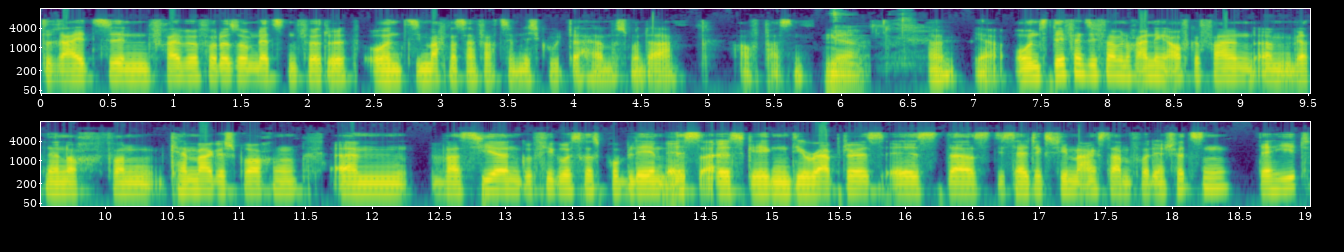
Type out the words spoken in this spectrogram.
13 Freiwürfe oder so im letzten Viertel und sie machen das einfach ziemlich gut. Daher muss man da aufpassen. Ja. Ähm, ja. Und defensiv war mir noch ein Ding aufgefallen. Ähm, wir hatten ja noch von Kemba gesprochen. Ähm, was hier ein viel größeres Problem ist als gegen die Raptors, ist, dass die Celtics viel mehr Angst haben vor den Schützen der Heat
